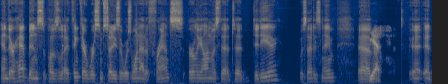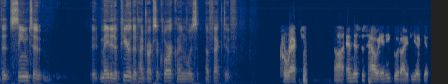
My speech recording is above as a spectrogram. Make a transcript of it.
and there have been supposedly. I think there were some studies. There was one out of France early on. Was that uh, Didier? Was that his name? Uh, yes. Uh, that seemed to it made it appear that hydroxychloroquine was effective. Correct. Uh, and this is how any good idea gets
